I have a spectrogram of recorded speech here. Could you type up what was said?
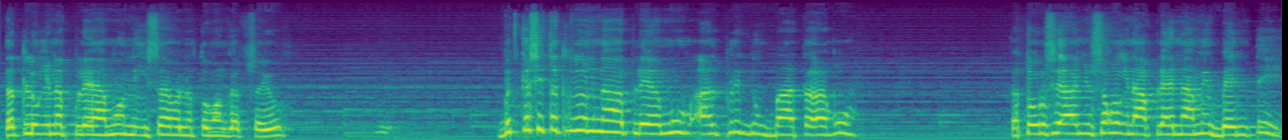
Tatlong in-applyan mo, ni isa walang tumanggap sa'yo. Ba't kasi tatlo lang na-applyan mo? Alfred, nung bata ako. 14 anyos ako, ina-applyan namin 20.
